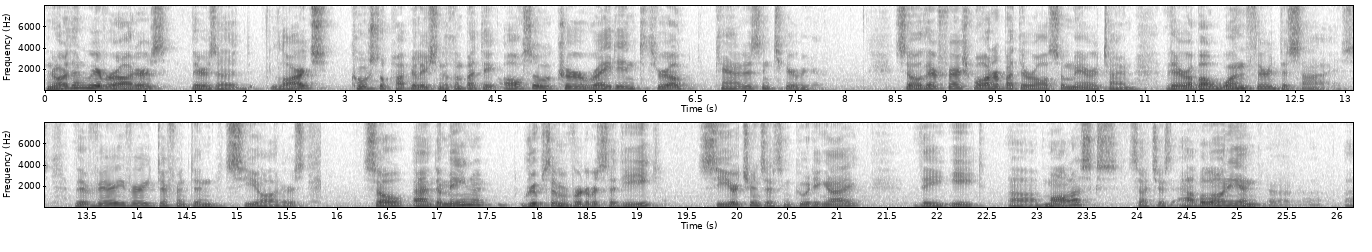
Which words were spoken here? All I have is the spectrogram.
Northern river otters, there's a large coastal population of them, but they also occur right in throughout Canada's interior. So they're freshwater, but they're also maritime. They're about one third the size. They're very, very different than sea otters. So uh, the main groups of invertebrates that they eat, sea urchins, as in Goodingii, they eat uh, mollusks such as abalone and uh, uh,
